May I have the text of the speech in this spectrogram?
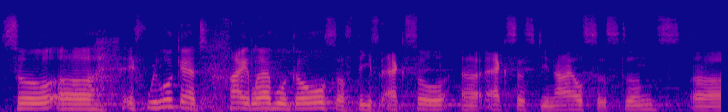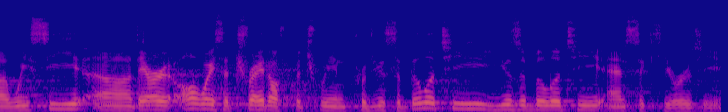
So uh, if we look at high-level goals of these uh, access denial systems, uh, we see there are always a trade-off between producibility, usability, and security.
